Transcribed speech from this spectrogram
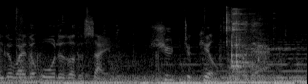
Either way, the orders are the same. Shoot to kill. Over there.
